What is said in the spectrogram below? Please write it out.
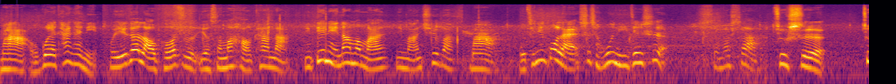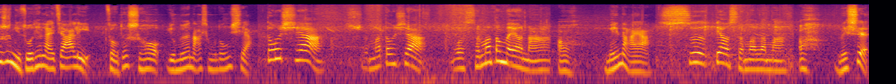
妈，我过来看看你。我一个老婆子有什么好看的？你店里那么忙，你忙去吧。妈，我今天过来是想问你一件事，什么事啊？就是就是你昨天来家里走的时候有没有拿什么东西啊？东西啊？什么东西啊？我什么都没有拿。哦，没拿呀。是掉什么了吗？哦，没事，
